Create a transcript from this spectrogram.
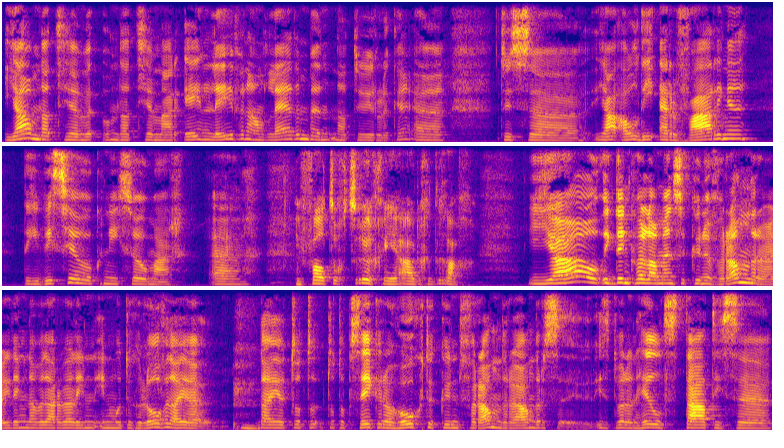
Ja, omdat je, omdat je maar één leven aan het leiden bent natuurlijk. Hè. Dus eh, ja, al die ervaringen, die wist je ook niet zomaar. Eh, Je valt toch terug in je oude gedrag. Ja, ik denk wel dat mensen kunnen veranderen. Ik denk dat we daar wel in, in moeten geloven dat je, dat je tot, tot op zekere hoogte kunt veranderen. Anders is het wel een heel statische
